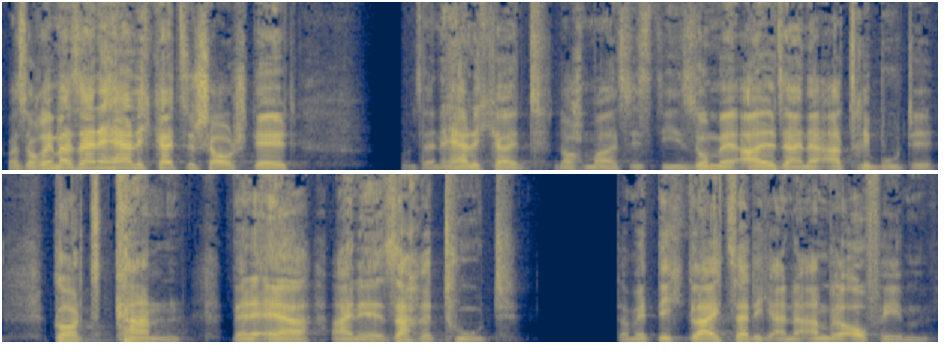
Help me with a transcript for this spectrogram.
Was auch immer seine Herrlichkeit zur Schau stellt, und seine Herrlichkeit, nochmals, ist die Summe all seiner Attribute. Gott kann, wenn er eine Sache tut, damit nicht gleichzeitig eine andere aufheben,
